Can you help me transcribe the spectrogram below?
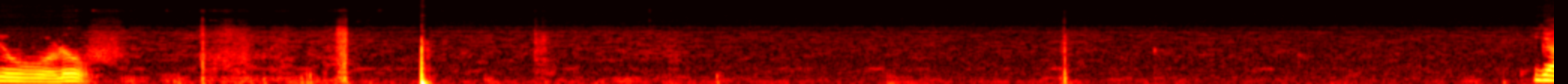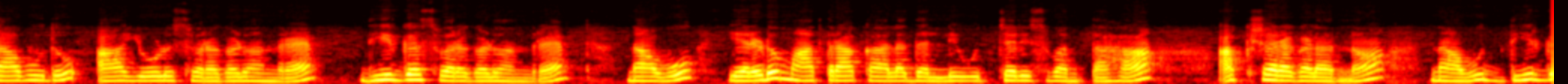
ಏಳು. ಯಾವುದು? ಆ ಏಳು ಸ್ವರಗಳು ಅಂದರೆ, ದೀರ್ಘ ಸ್ವರಗಳು ಅಂದರೆ, ನಾವು ಎರಡು ಮಾತ್ರ ಕಾಲದಲ್ಲಿ ಉಚ್ಚರಿಸುವಂತಹ ಅಕ್ಷರಗಳನ್ನು ನಾವು ದೀರ್ಘ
